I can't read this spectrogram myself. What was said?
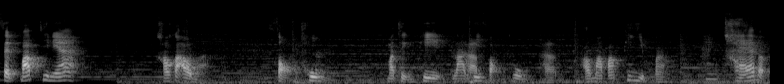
เสร็จปั๊บทีเนี้ยเขาก็เอามาสองทุ่ม มาถึงพี่ร้านพี่สองทุ่มครับเอามาปั๊บพี่หยิบมาแม่งแท้แบบ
